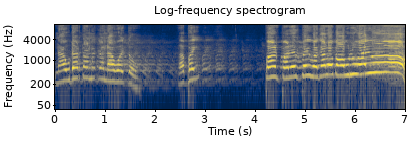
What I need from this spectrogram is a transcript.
ના ઉડાડતા ને કે ના હોય તો. હા ભાઈ? પણ પરેશભાઈ વગર બાવરું આવ્યું.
